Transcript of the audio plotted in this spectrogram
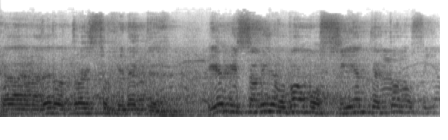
cada ganadero trae su jinete. Y en mis amigos, vamos, siguiente tono se.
